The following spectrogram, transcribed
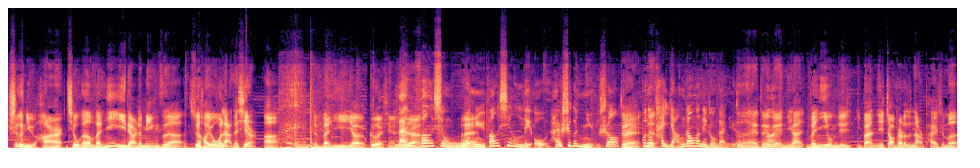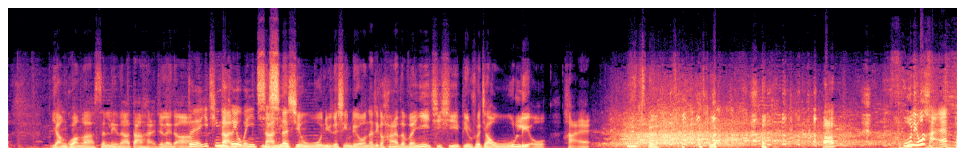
是个女孩儿，求个文艺一点的名字，最好有我俩的姓啊。这文艺要有个性，是是？男方姓吴，哎女方姓柳，还是个女生，对不能太阳刚的那种感觉。对对对，你看文艺，我们这一般那照片都在哪儿拍？什么阳光啊、森林啊、大海之类的啊。对一听就很有文艺气息男的姓吴，女的姓刘，那这个孩子文艺气息，比如说叫吴柳海。啊，吴刘海，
